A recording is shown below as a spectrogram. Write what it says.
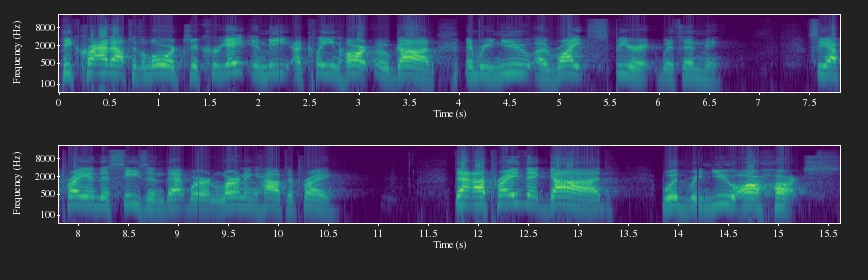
he cried out to the Lord to create in me a clean heart, O God, and renew a right spirit within me. See, I pray in this season that we're learning how to pray. That I pray that God would renew our hearts,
